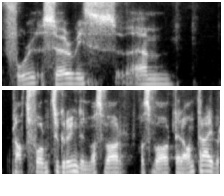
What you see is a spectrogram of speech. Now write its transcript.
Full-Service ähm, Plattform zu gründen? Was war, was war der Antreiber?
